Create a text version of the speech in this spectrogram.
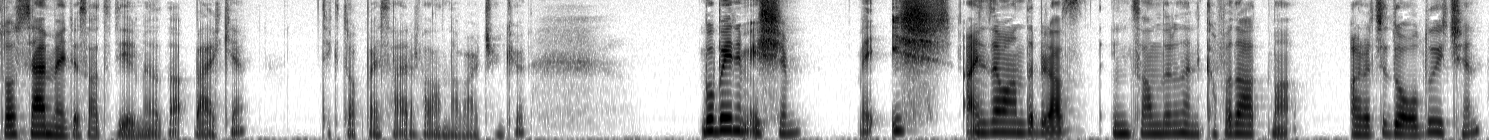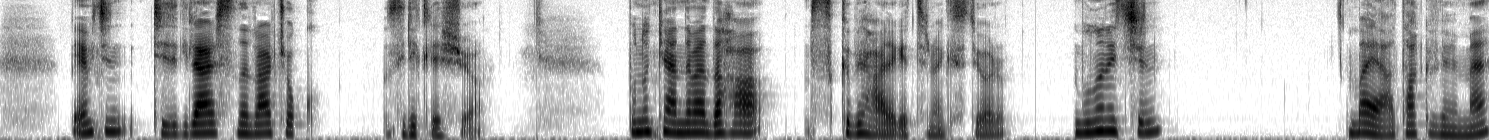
sosyal medya saati diyelim ya da belki. TikTok vesaire falan da var çünkü. Bu benim işim ve iş aynı zamanda biraz insanların hani kafa dağıtma aracı da olduğu için benim için çizgiler, sınırlar çok silikleşiyor. Bunu kendime daha sıkı bir hale getirmek istiyorum. Bunun için bayağı takvimime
